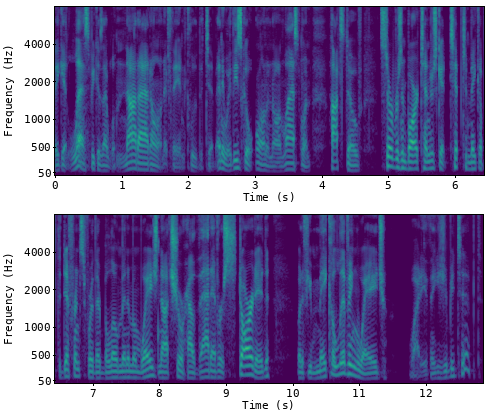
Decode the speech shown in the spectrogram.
they get less because I will not add on if they include the tip. Anyway, these go on and on. Last one hot stove. Servers and bartenders get tipped to make up the difference for their below minimum wage. Not sure how that ever started, but if you make a living wage, why do you think you should be tipped?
